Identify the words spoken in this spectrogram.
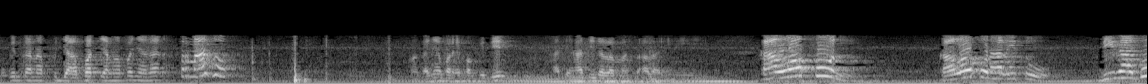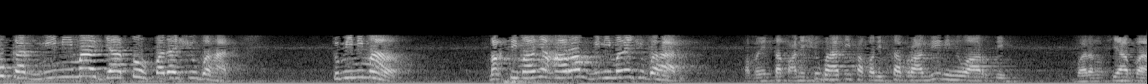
Mungkin karena pejabat yang apanya kan termasuk. Makanya para efakidin hati-hati dalam masalah ini. Kalaupun kalaupun hal itu diragukan minimal jatuh pada syubhat. Itu minimal. Maksimalnya haram, minimalnya syubhat. Faman ittaqani syubhati faqad istabra dinihi. Barang siapa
